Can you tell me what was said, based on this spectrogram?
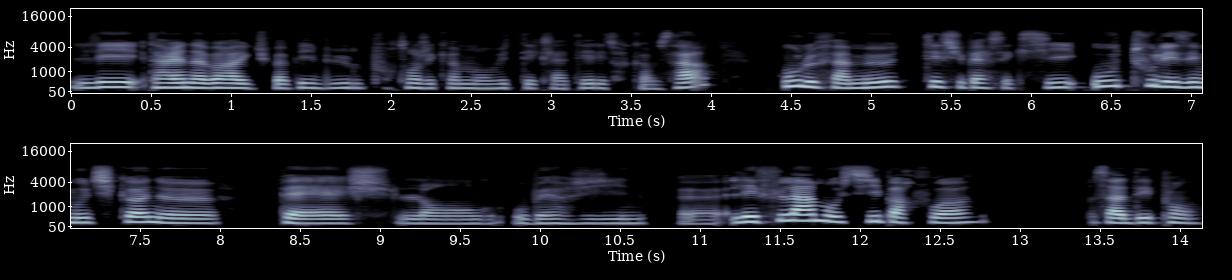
Les T'as rien à voir avec du papier bulle, pourtant j'ai quand même envie de t'éclater, les trucs comme ça. Ou le fameux T'es super sexy, ou tous les émoticônes euh, pêche, langue, aubergine. Euh, les flammes aussi parfois, ça dépend.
